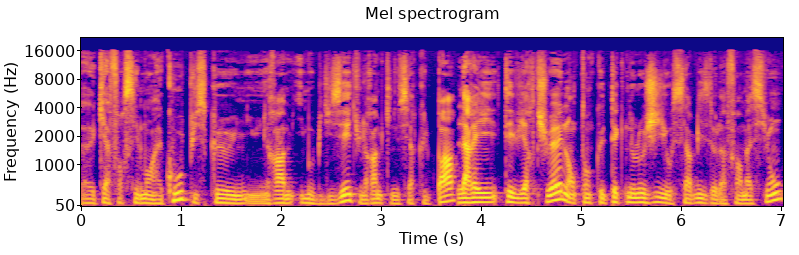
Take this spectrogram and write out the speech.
euh, qui a forcément un coût puisque une, rame immobilisée est une rame qui ne circule pas. La réalité virtuelle en tant que technologie au service de la formation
